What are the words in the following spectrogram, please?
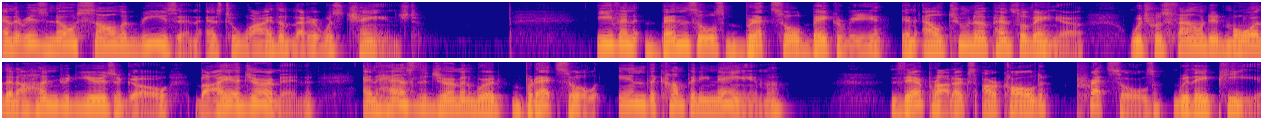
and there is no solid reason as to why the letter was changed. Even Benzel's Bretzel Bakery in Altoona, Pennsylvania, which was founded more than a hundred years ago by a German and has the German word Bretzel in the company name, their products are called pretzels with a P,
